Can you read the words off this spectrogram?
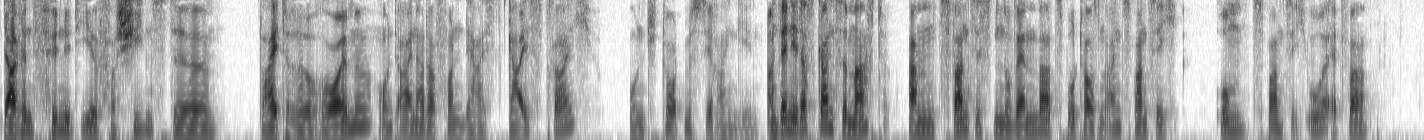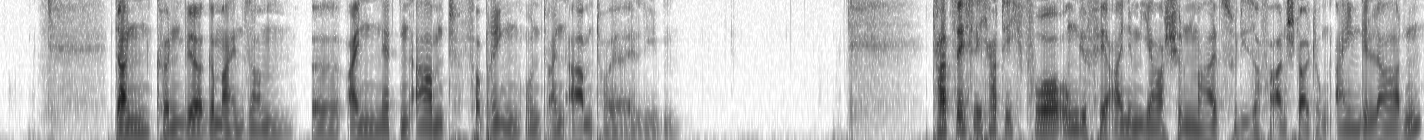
Darin findet ihr verschiedenste weitere Räume und einer davon, der heißt Geistreich und dort müsst ihr reingehen. Und wenn ihr das Ganze macht, am 20. November 2021 um 20 Uhr etwa, dann können wir gemeinsam äh, einen netten Abend verbringen und ein Abenteuer erleben. Tatsächlich hatte ich vor ungefähr einem Jahr schon mal zu dieser Veranstaltung eingeladen.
